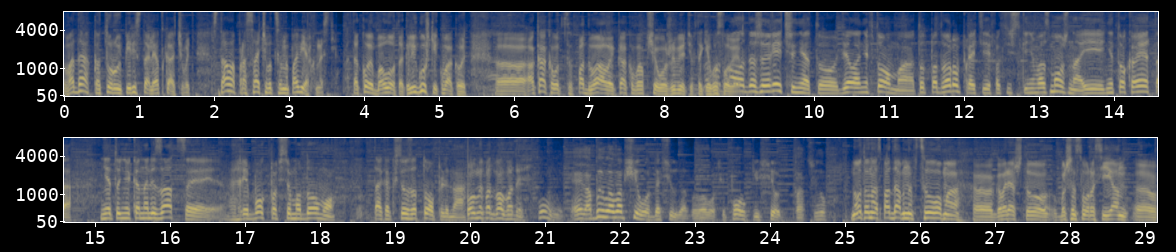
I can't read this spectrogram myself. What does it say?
вода, которую перестали откачивать, стала просачиваться на поверхность. Такое болото, лягушки квакают. Э, А как вот подвалы, как вы вообще вы живете в таких Ну, условиях? даже речи нету. Дело не в том. а, Тут по двору пройти фактически невозможно. И не только это. Нету ни канализации, грибок по всему дому, так как все затоплено. Полный подвал воды. Полный. Э, А было вообще вот до сюда было, вот, и полки, все, подсел. Ну вот у нас по данным ВЦИОМа э, говорят, что большинство россиян э,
